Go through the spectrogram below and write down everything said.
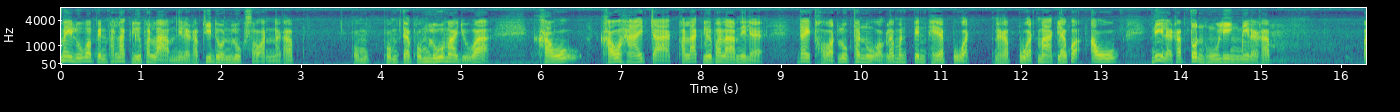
ไม่รู้ว่าเป็นพระลักษมณ์หรือพระรามนี่แหละครับ ที่โดนลูกศรนนะครับ ผมผมแต่ผมรู้มาอยู่ว่าเขาเขาหายจากพระลักษมณ์หรือพระรามนี่แหละ ได้ถอดลูกธนูออกแล้วมันเป็นแผลปวดนะครับ ปวดมากแล้วก็เอานี่แหละครับ ต้นหูลิงนี่แหละครับ ไป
